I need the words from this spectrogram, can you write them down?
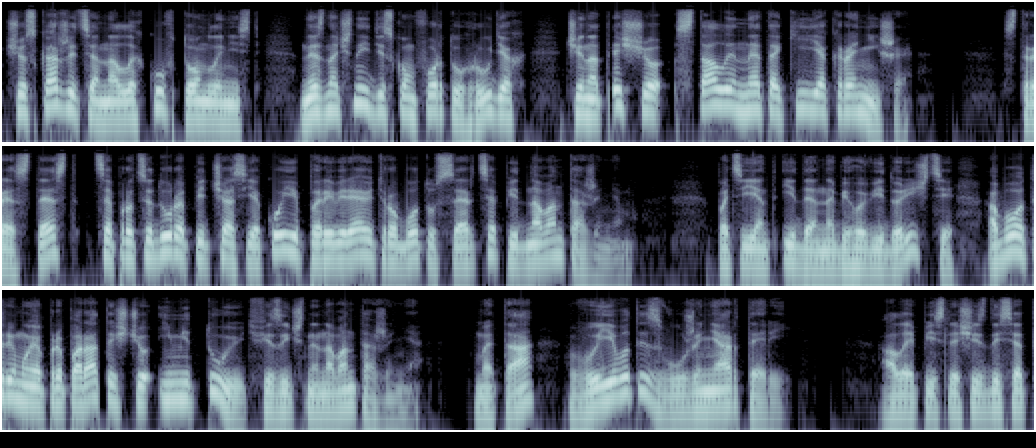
що скаржиться на легку втомленість, незначний дискомфорт у грудях чи на те, що стали не такі, як раніше. Стрес-тест – це процедура, під час якої перевіряють роботу серця під навантаженням. Пацієнт іде на біговій доріжці або отримує препарати, що імітують фізичне навантаження. Мета – виявити звуження артерій. Але після 60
